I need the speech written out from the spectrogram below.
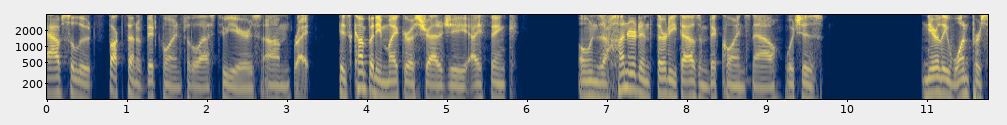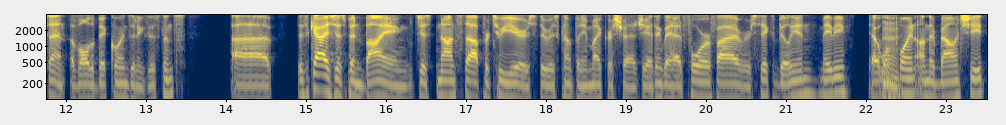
absolute fuck ton of Bitcoin for the last two years. Um, Right. his company MicroStrategy, I think, owns 130,000 Bitcoins now, which is nearly 1% of all the Bitcoins in existence. Uh, this guy's just been buying just nonstop for two years through his company MicroStrategy. I think they had four or five or six billion, maybe, at one Mm. point on their balance sheet.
